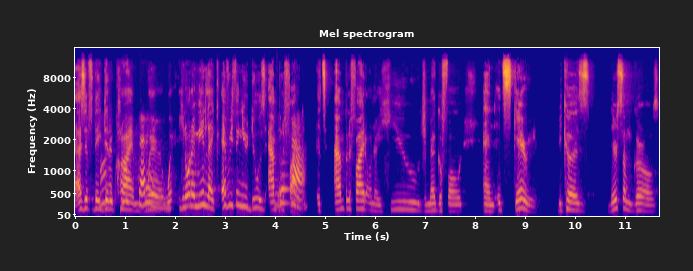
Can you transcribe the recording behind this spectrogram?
As if they Oh, did a crime where, where, you know what I mean? Like everything you do is amplified. Yeah. it's amplified on a huge megaphone and it's scary because there's some girls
